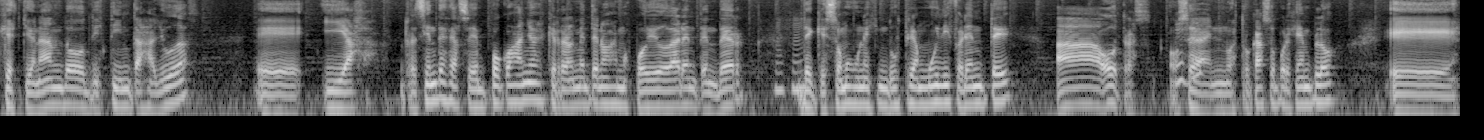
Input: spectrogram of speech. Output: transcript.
gestionando distintas ayudas. Eh, y recién desde hace pocos años es que realmente nos hemos podido dar a entender de que somos una industria muy diferente a otras. O sea, en nuestro caso, por ejemplo, eh,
